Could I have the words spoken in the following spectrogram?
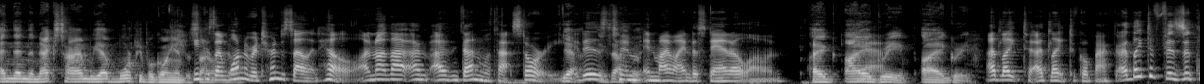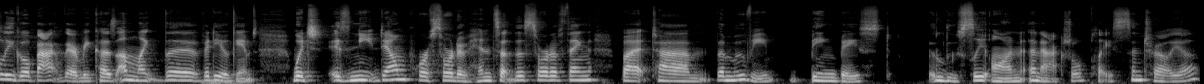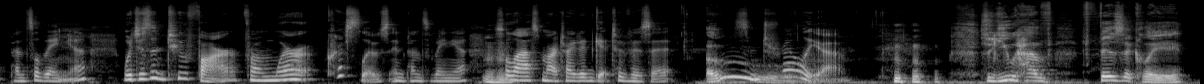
And then the next time we have more people going into because Silent I Hill. want to return to Silent Hill. I'm not that. I'm I'm done with that story. Yeah, it is exactly. to, in my mind a standalone. I I Yeah. agree. I agree. I'd like to. I'd like to go back there. I'd like to physically go back there because unlike the video games, which is neat, Downpour sort of hints at this sort of thing, but um, the movie being based loosely on an actual place, Centralia, Pennsylvania, which isn't too far from where Chris lives in Pennsylvania. So mm-hmm. last March I did get to visit Oh, Centralia. so you have physically,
